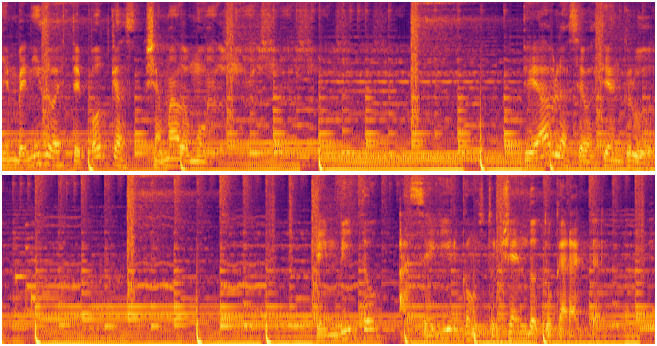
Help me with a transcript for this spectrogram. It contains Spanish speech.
Bienvenido a este podcast llamado Muros. Te habla Sebastián Crudo. Te invito a seguir construyendo tu carácter.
